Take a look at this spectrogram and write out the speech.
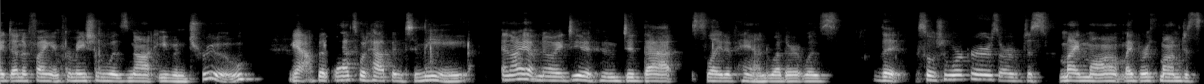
identifying information was not even true. Yeah. But that's what happened to me. And I have no idea who did that sleight of hand, whether it was the social workers or just my mom, my birth mom just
